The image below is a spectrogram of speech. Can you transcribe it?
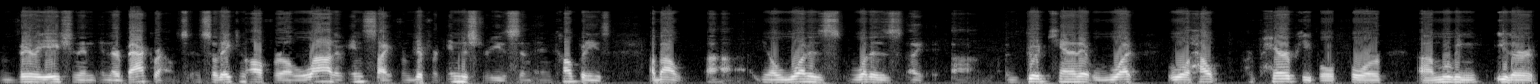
variation in, in their backgrounds, and so they can offer a lot of insight from different industries and, and companies about uh, you know what is what is a, uh, a, good candidate, what will help prepare people for uh, moving either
